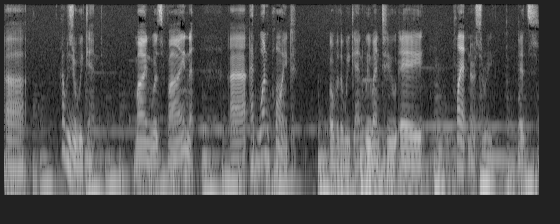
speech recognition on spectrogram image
Uh, how was your weekend? Mine was fine. Uh, at one point over the weekend, we went to a plant nursery. It's,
